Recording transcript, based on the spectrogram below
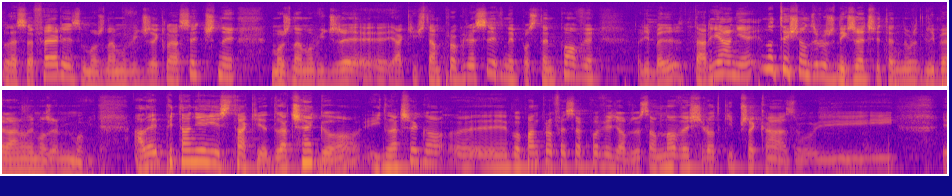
leseferyzm, można mówić, że klasyczny, można mówić, że jakiś tam progresywny, postępowy, libertarianie, no tysiąc różnych rzeczy ten nurt liberalny możemy mówić. Ale pytanie jest takie, dlaczego i dlaczego, e, bo pan profesor powiedział, że są nowe środki przekazu i, i,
